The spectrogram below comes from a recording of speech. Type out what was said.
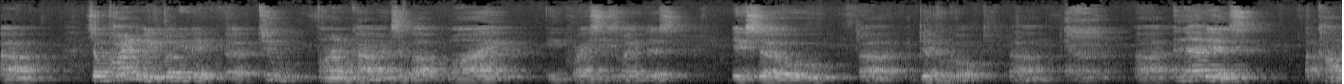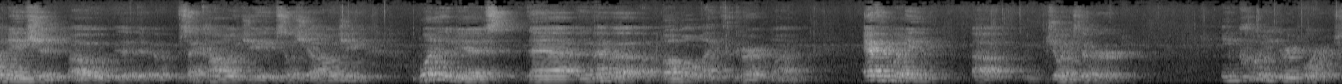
Um, so finally, let me make uh, two final comments about why in crises like this it's so uh, difficult. Um, uh, and that is a combination of, of psychology and sociology. One of them is that you have a, a bubble like the current one, everybody uh, joins the herd, including the reporters.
